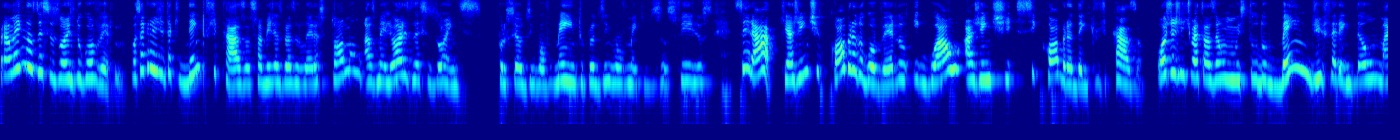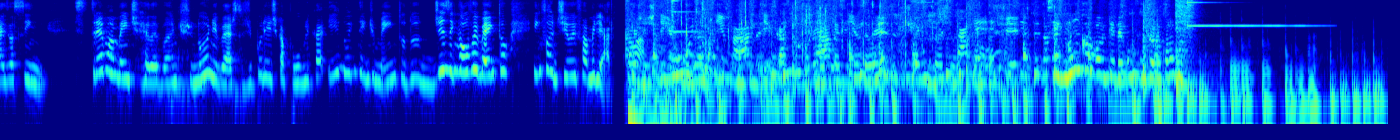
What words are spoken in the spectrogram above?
Para além das decisões do governo, você acredita que dentro de casa as famílias brasileiras tomam as melhores decisões para o seu desenvolvimento, para o desenvolvimento dos seus filhos? Será que a gente cobra do governo igual a gente se cobra dentro de casa? Hoje a gente vai trazer um estudo bem diferentão, mas assim, extremamente relevante no universo de política pública e do entendimento do desenvolvimento infantil e familiar. Então, a gente tem muito Vocês nunca vão entender como funciona a economia.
